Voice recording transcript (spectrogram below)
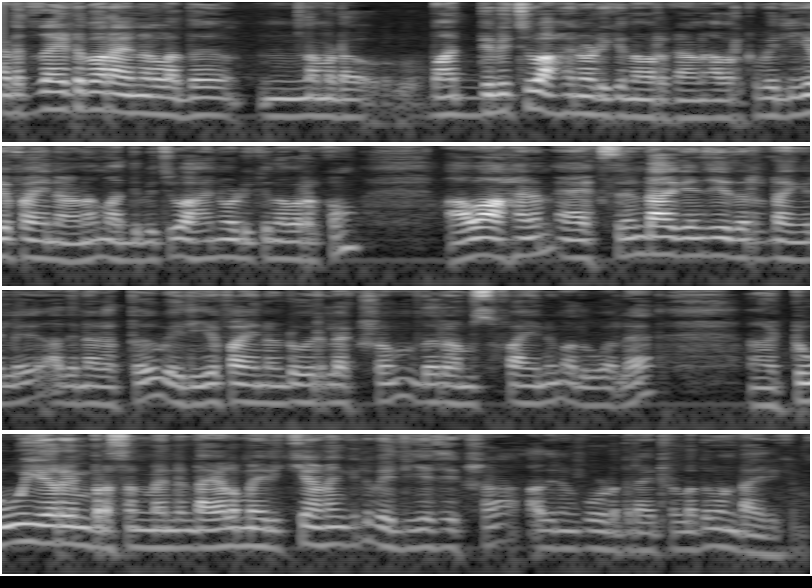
അടുത്തതായിട്ട് പറയാനുള്ളത് നമ്മുടെ മദ്യപിച്ച് വാഹനം ഓടിക്കുന്നവർക്കാണ്. അവർക്ക് വലിയ ഫൈനാണ്. മദ്യപിച്ച് വാഹനം ഓടിക്കുന്നവർക്കും ആ വാഹനം ആക്സിഡന്റ് ആകുകയും ചെയ്തിട്ടുണ്ടെങ്കിൽ അതിനകത്ത് വലിയ ഫൈനുണ്ട്. ഒരു ലക്ഷം ദർഹംസ് ഫൈനും അതുപോലെ ടു ഇയർ ഇംപ്രസൺമെന്റ് ഉണ്ട്. അയാൾ മരിക്കുകയാണെങ്കിൽ വലിയ ശിക്ഷ അതിനും കൂടുതലായിട്ടുള്ളത് ഉണ്ടായിരിക്കും.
